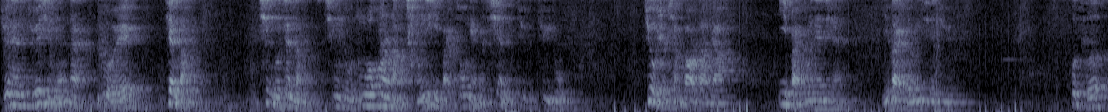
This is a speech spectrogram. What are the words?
觉年觉醒年代作为建党庆祝建党。庆祝中国共产党成立一百周年的献礼剧剧著，就是想告诉大家，一百多年前，一代革命先驱不辞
